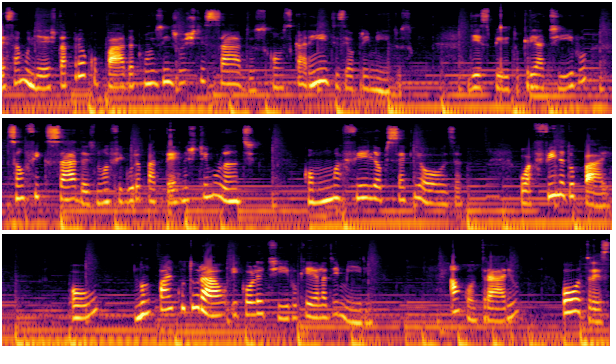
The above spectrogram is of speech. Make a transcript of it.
essa mulher está preocupada com os injustiçados, com os carentes e oprimidos. De espírito criativo, são fixadas numa figura paterna estimulante, como uma filha obsequiosa, ou a filha do pai, ou num pai cultural e coletivo que ela admire. Ao contrário, outras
